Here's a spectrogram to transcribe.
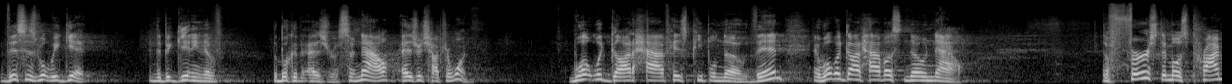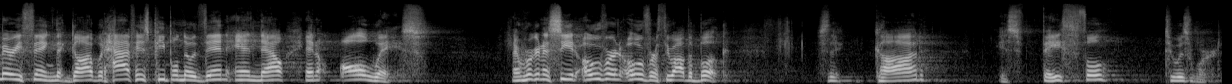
This is what we get in the beginning of the book of Ezra. So now, Ezra chapter 1. What would God have his people know then, and what would God have us know now? The first and most primary thing that God would have his people know then and now and always, and we're going to see it over and over throughout the book, is that God is faithful to his word.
